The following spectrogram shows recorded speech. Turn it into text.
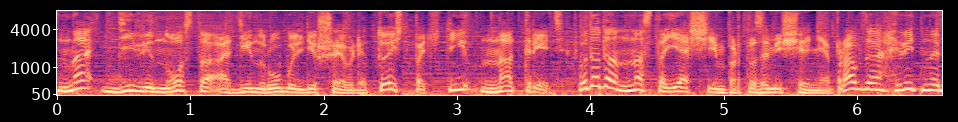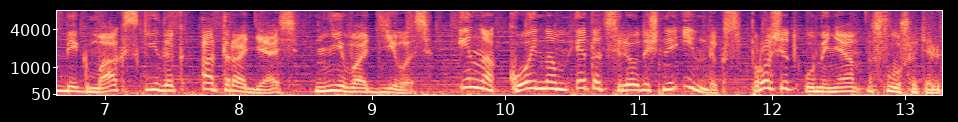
на 91 рубль дешевле, то есть почти на треть. Вот это настоящее импортозамещение, правда? Ведь на Биг Мак скидок отродясь не водилось. И на кой нам этот селедочный индекс, спросит у меня слушатель.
